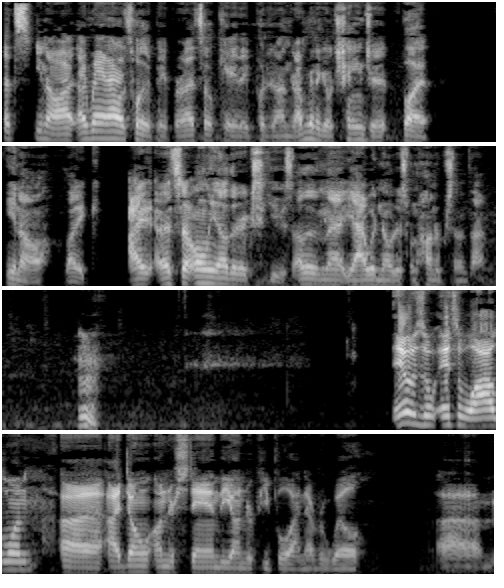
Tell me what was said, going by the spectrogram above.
that's you know, I, I ran out of toilet paper. That's okay. They put it under. I'm gonna go change it, but you know, like I that's the only other excuse. Other than that, yeah, I would notice 100 percent of the time. Hmm. It was a, it's a wild one. Uh, I don't understand the under people. I never will. Um,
